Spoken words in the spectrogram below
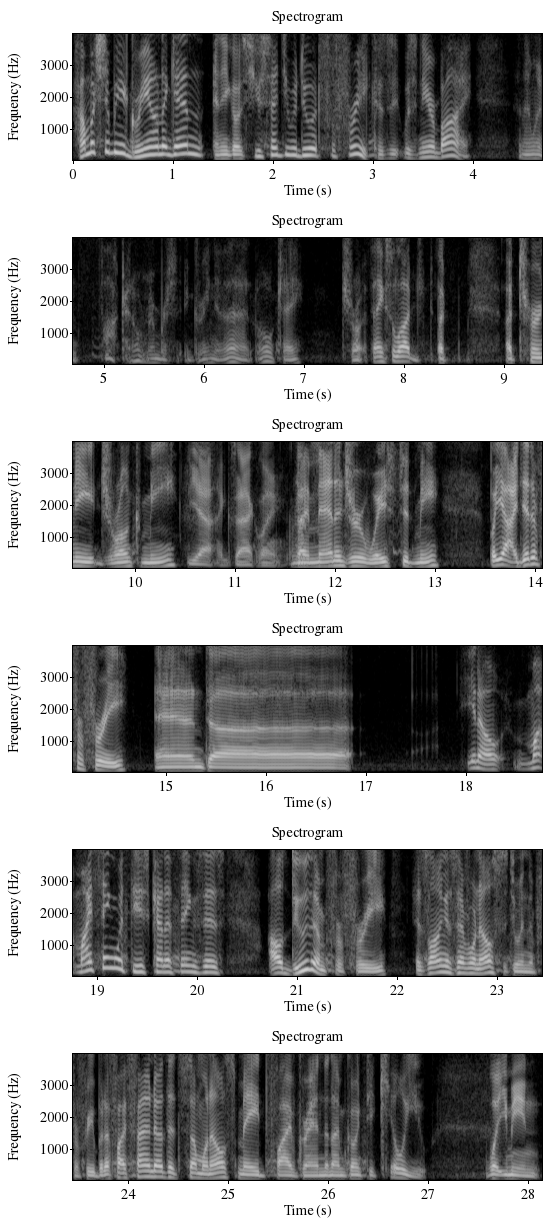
"How much did we agree on again?" And he goes, "You said you would do it for free because it was nearby." And I went, "Fuck, I don't remember agreeing to that." Okay, Drunk. thanks a lot, uh, attorney drunk me. yeah, exactly. My That's- manager wasted me. But yeah, I did it for free. And, uh, you know, my, my thing with these kind of things is I'll do them for free as long as everyone else is doing them for free. But if I found out that someone else made five grand, then I'm going to kill you. What you mean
